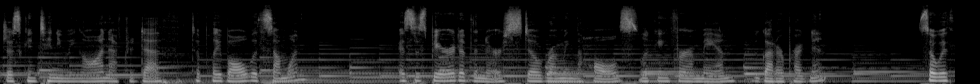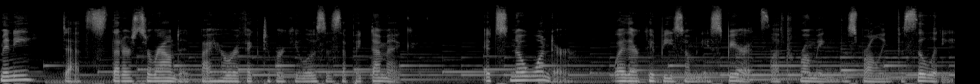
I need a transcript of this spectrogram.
just continuing on after death to play ball with someone? Is the spirit of the nurse still roaming the halls looking for a man who got her pregnant? So, with many deaths that are surrounded by horrific tuberculosis epidemic, it's no wonder why there could be so many spirits left roaming the sprawling facility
